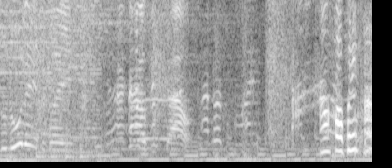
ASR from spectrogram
ดูรู้เลยทำไมห้าเก้าสิบเก้าเอาขอบคุณค่ะ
